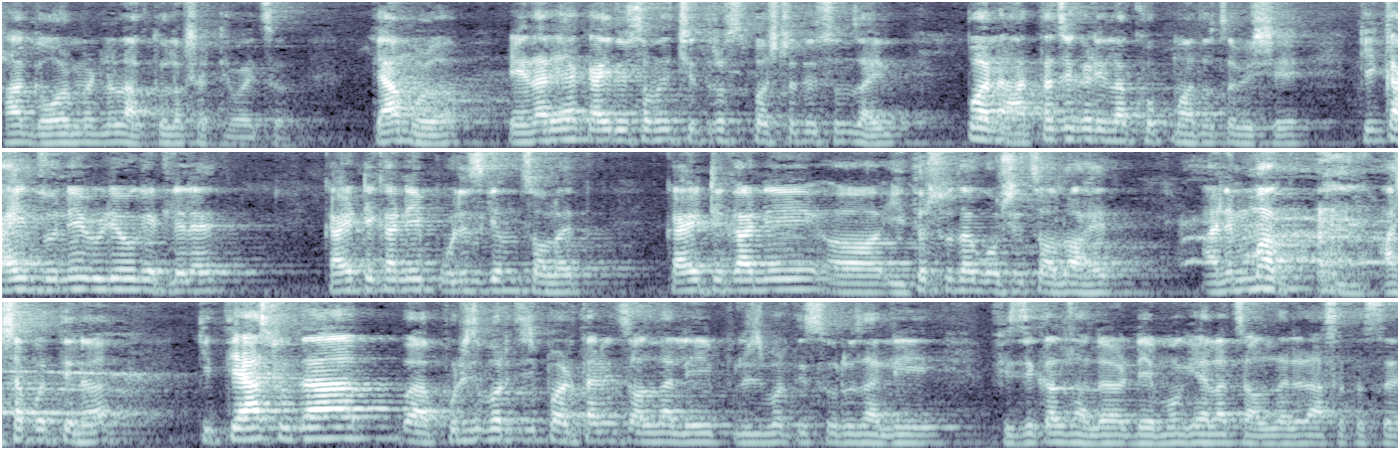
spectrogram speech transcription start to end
हा गव्हर्नमेंटला लागतो लक्षात ठेवायचं. त्यामुळं येणाऱ्या ह्या काही दिवसामध्ये चित्र स्पष्ट दिसून जाईल. पण आताच्या घडीला खूप महत्त्वाचा विषय की काही जुने व्हिडिओ घेतलेले आहेत. काही ठिकाणी पोलीस गेम चालू आहेत. काही ठिकाणी इतर सुद्धा गोष्टी चालू आहेत. आणि मग अशा पद्धतीनं की त्यासुद्धा पोलीस भरतीची पडताळणी चालू झाली पोलीस भरती सुरू झाली फिजिकल झालं डेमो घ्यायला चालू झालेलं असं तसं.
